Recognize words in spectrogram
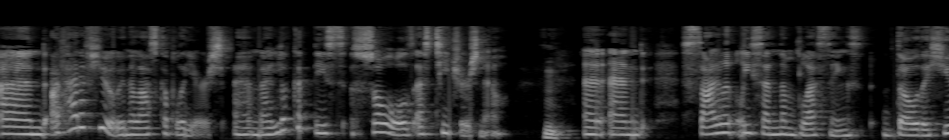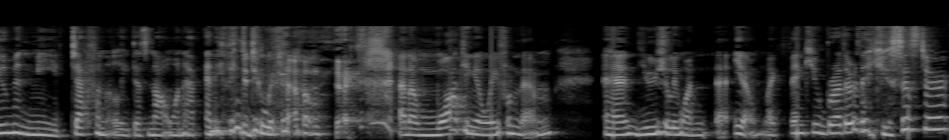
And I've had a few in the last couple of years. And I look at these souls as teachers now. Hmm. And, and silently send them blessings, though the human me definitely does not want to have anything to do with them. yes. And I'm walking away from them. And usually when, you know, like, thank you, brother. Thank you, sister,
